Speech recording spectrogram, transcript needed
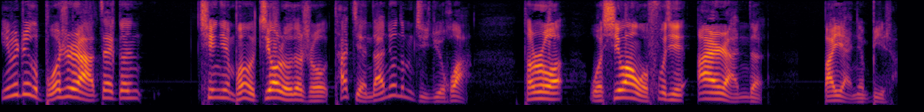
因为这个博士啊，在跟亲戚朋友交流的时候，他简单就那么几句话，他说：“我希望我父亲安然的把眼睛闭上，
